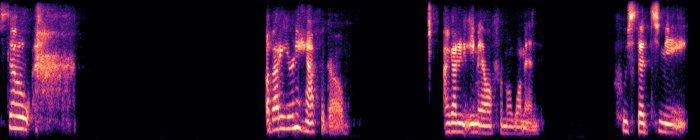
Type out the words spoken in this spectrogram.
so about a year and a half ago i got an email from a woman who said to me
